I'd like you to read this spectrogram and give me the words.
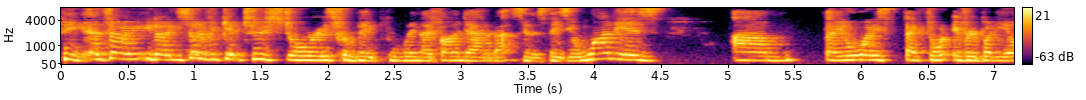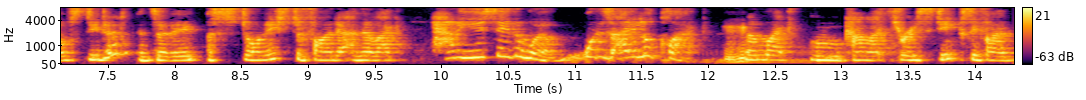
thing. And so, you know, you sort of get two stories from people when they find out about synesthesia. One is um, they always they thought everybody else did it, and so they're astonished to find out, and they're like, "How do you see the world? What does A look like?" Mm-hmm. And I'm like, mm, kind of like three sticks if I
